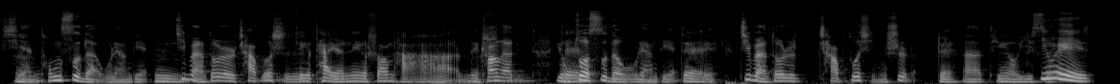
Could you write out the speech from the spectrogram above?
显通寺的无量殿，嗯，基本上都是差不多是这个太原那个双塔那双的永作寺的无量殿，对，基本上都是差不多形式的，对，呃，挺有意思。因为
